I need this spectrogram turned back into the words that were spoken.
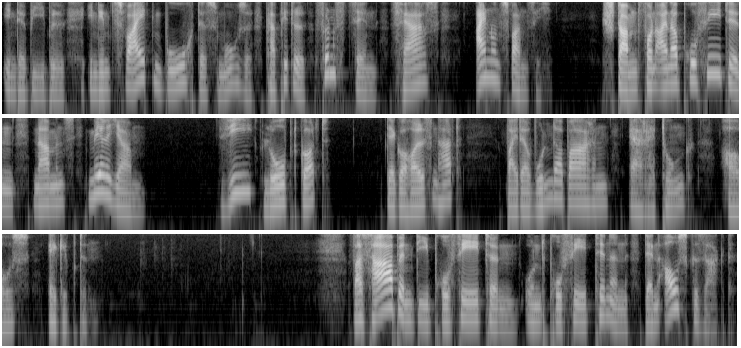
in der Bibel, in dem zweiten Buch des Mose, Kapitel 15, Vers 21, stammt von einer Prophetin namens Mirjam. Sie lobt Gott, der geholfen hat bei der wunderbaren Errettung aus Ägypten. Was haben die Propheten und Prophetinnen denn ausgesagt?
